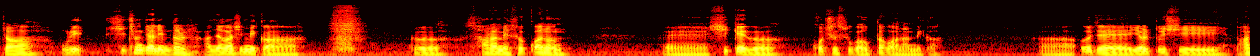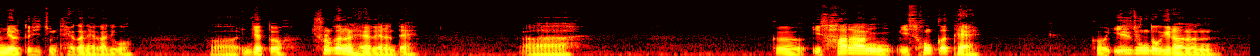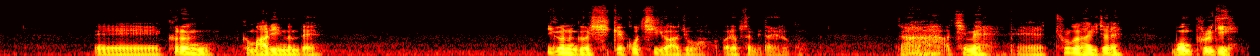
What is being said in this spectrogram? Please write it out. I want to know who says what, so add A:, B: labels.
A: 자, 우리 시청자님들 안녕하십니까? 그 사람의 습관은 에, 쉽게 그 고칠 수가 없다고 안 합니까? 아, 어제 12시 밤 12시쯤 퇴근해 가지고 어, 이제 또 출근을 해야 되는데 아, 그 이 사람 이 손끝에 그 일중독이라는 에, 그런 그 말이 있는데 이거는 그 쉽게 고치기가 아주 어렵습니다 여러분. 자 아침에 에, 출근하기 전에 몸풀기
